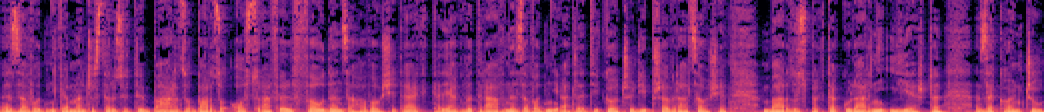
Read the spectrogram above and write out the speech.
e, zawodnika Manchester City bardzo, bardzo ostro, a Phil Foden zachował się tak jak, jak wytrawny zawodnik Atletico, czyli przewracał się bardzo spektakularnie i jeszcze zakończył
